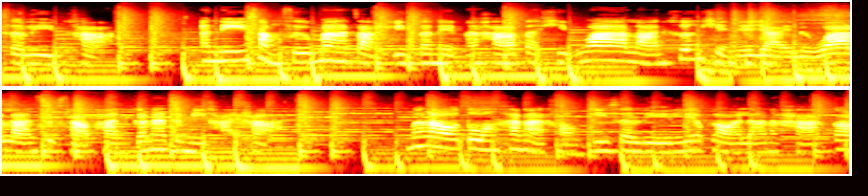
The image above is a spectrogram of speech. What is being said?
เซอรีนค่ะ อันนี้สั่งซื้อมาจากอินเทอร์เน็ตนะคะ แต่คิดว่าร้านเครื่องเขียนใหญ่ ๆ หรือว่าร้านศึกษาพันธ์ก็น่าจะมีขายค่ะ เมื่อเราตวงขนาดของกีเซอรีนเรียบร้อยแล้วนะคะ ก็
